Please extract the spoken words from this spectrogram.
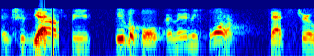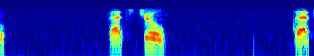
and should Yes. not be believable in any form. That's true. That's true. That's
